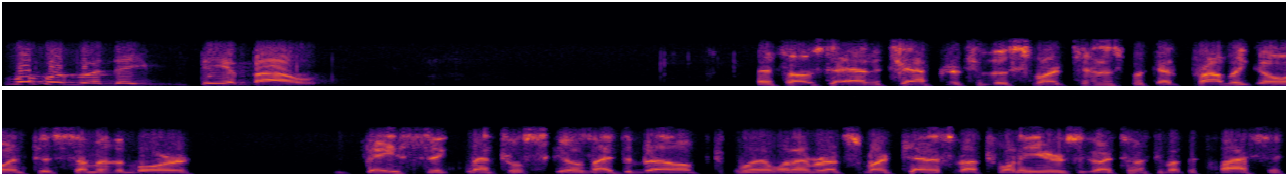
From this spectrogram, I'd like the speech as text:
what would they be about? If I was to add a chapter to the Smart Tennis book, I'd probably go into some of the more basic mental skills. I developed when, when I wrote Smart Tennis about 20 years ago. I talked about the classic,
